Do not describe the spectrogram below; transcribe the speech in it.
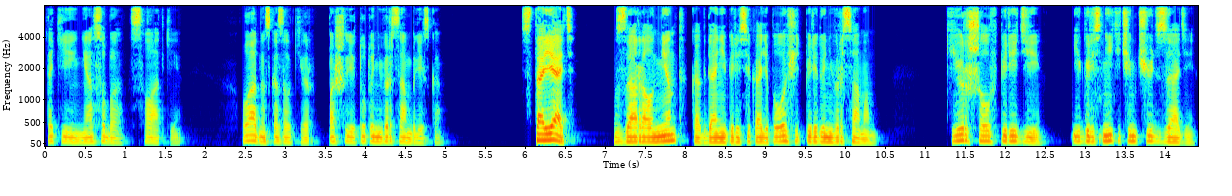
Такие не особо сладкие». «Ладно», — сказал Кир, — «пошли, тут универсам близко». «Стоять!» Заорал мент, когда они пересекали площадь перед универсамом. Кир шел впереди, Игорь с Никичем чуть сзади.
